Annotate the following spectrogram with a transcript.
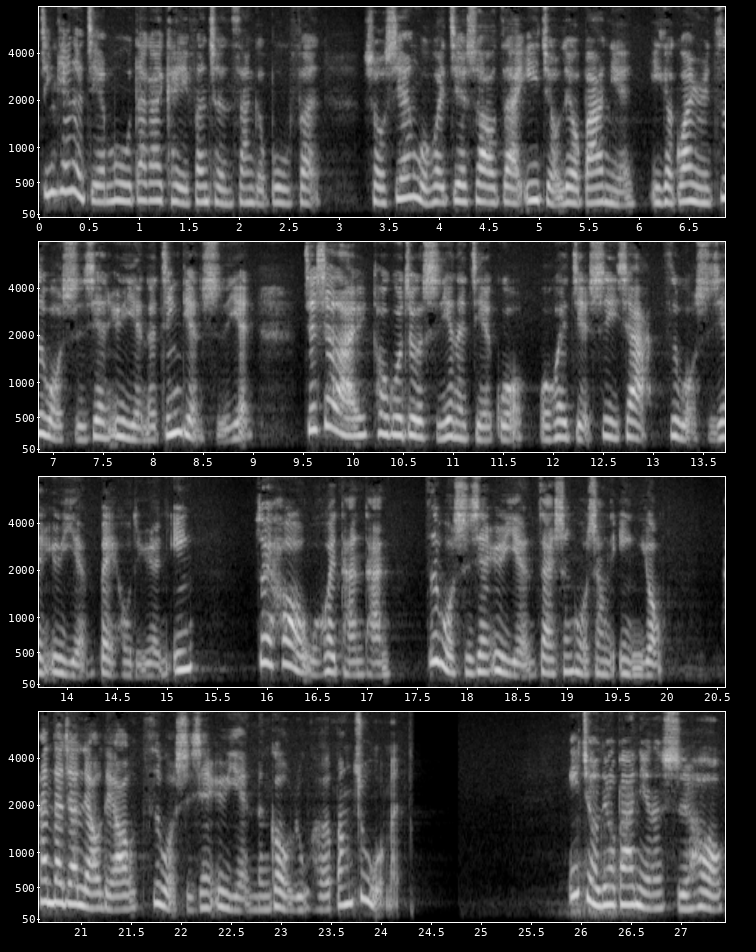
今天的节目大概可以分成三个部分。首先，我会介绍在一九六八年一个关于自我实现预言的经典实验。接下来，透过这个实验的结果，我会解释一下自我实现预言背后的原因。最后，我会谈谈自我实现预言在生活上的应用，和大家聊聊自我实现预言能够如何帮助我们。一九六八年的时候，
